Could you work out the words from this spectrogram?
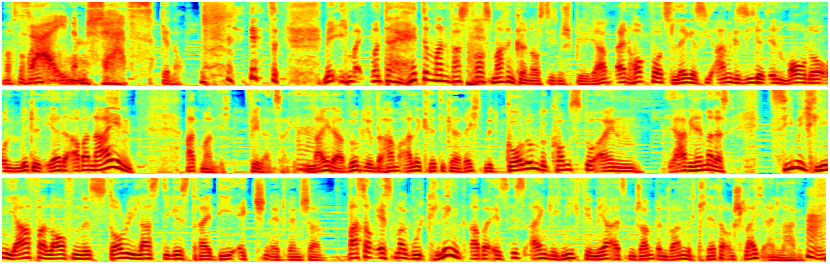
Mach's noch Seinem ein? Schatz. Genau. ich mein, und da hätte man was draus machen können aus diesem Spiel, ja? Ein Hogwarts Legacy angesiedelt in Mordor und Mittelerde, aber nein, hat man nicht. Fehlanzeige. Mhm. Leider, wirklich, und da haben alle Kritiker recht. Mit Gollum bekommst du ein, ja, wie nennt man das? Ziemlich linear verlaufendes, storylastiges 3D-Action-Adventure. Was auch erstmal gut klingt, aber es ist eigentlich nicht viel mehr als ein Jump and Run mit Kletter- und Schleicheinlagen. Mhm.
